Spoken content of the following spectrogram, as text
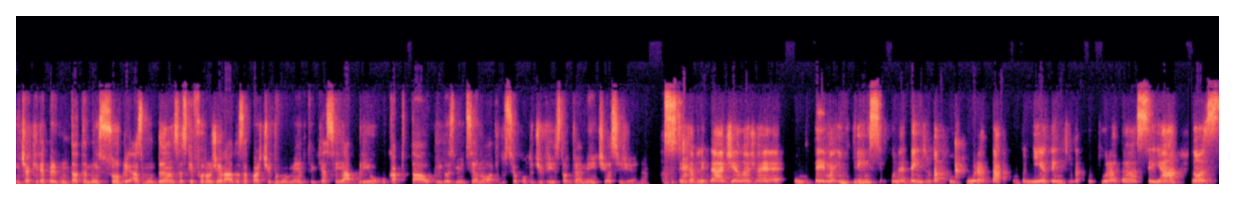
Gente, eu queria perguntar também sobre as mudanças que foram geradas a partir do momento em que a CIA abriu o capital em 2019, do seu ponto de vista, obviamente, ESG, né? A sustentabilidade, ela já é um tema intrínseco, né, dentro da cultura da companhia, dentro da cultura da CIA. Nós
